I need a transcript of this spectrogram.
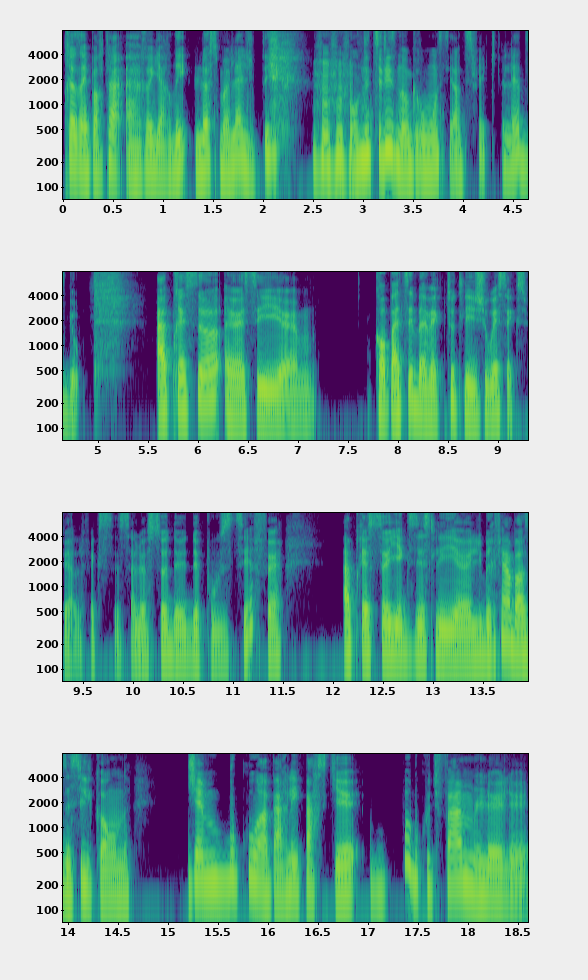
très important à regarder, l'osmolalité. On utilise nos gros mots scientifiques. Let's go. Après ça, c'est compatible avec tous les jouets sexuels. Ça, a ça de, positif. Après ça, il existe les lubrifiants à base de silicone j'aime beaucoup en parler parce que pas beaucoup de femmes le,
